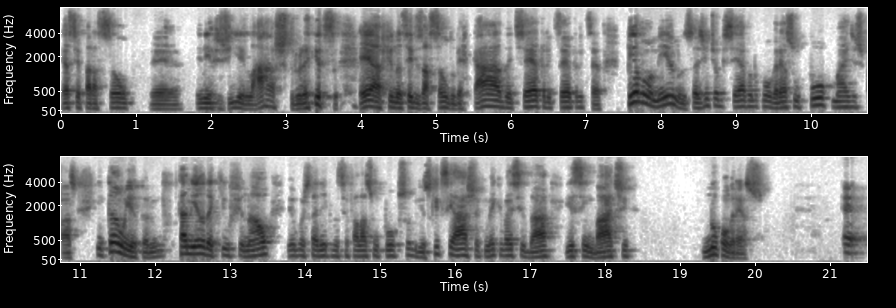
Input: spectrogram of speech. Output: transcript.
é a separação é, energia e lastro, não é isso? É a financiarização do mercado, etc, etc, etc. Pelo menos a gente observa no Congresso um pouco mais de espaço. Então, Ícaro, caminhando aqui o final, eu gostaria que você falasse um pouco sobre isso. O que você acha? Como é que vai se dar esse embate no Congresso? É,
